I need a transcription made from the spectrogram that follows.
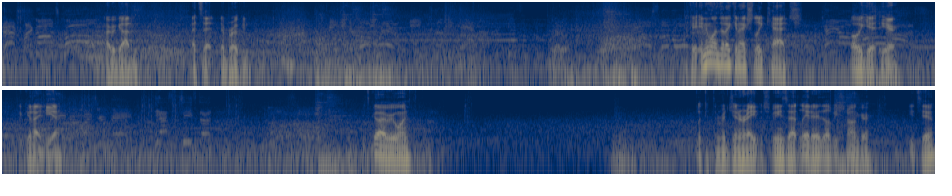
Alright, we got them. That's it. They're broken. Okay, anyone that I can actually catch while we get here. A good idea. Let's go, everyone. Look at them regenerate, which means that later they'll be stronger. You too.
